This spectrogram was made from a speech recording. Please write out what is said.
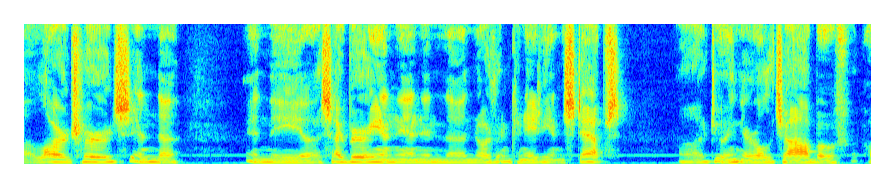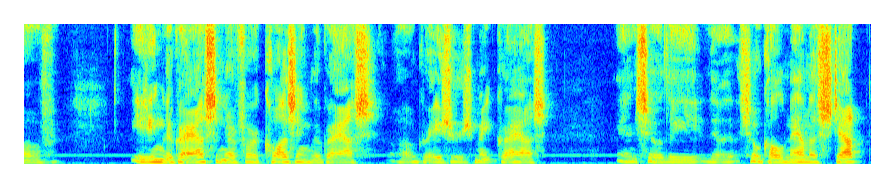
large herds in the in the uh, Siberian and in the northern Canadian steppes, uh, doing their old job of of eating the grass and therefore causing the grass. Uh, grazers make grass, and so the the so-called mammoth steppe,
